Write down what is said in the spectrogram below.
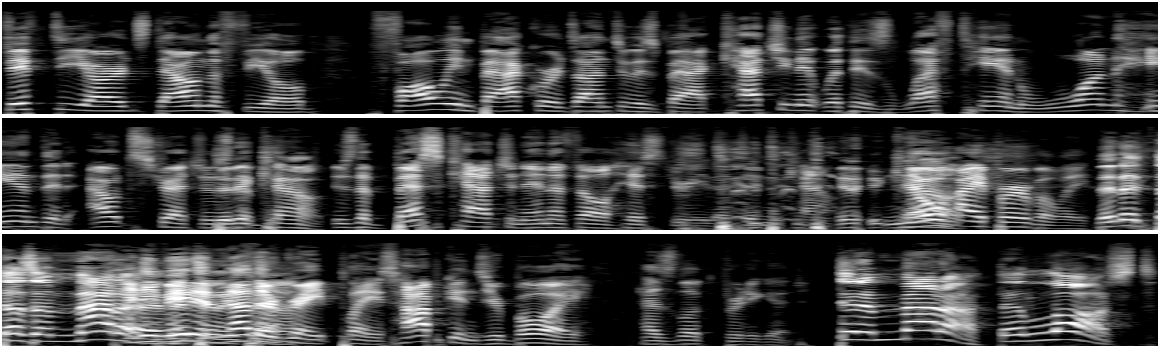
50 yards down the field, falling backwards onto his back, catching it with his left hand, one-handed outstretch. It Did the, it count? It was the best catch in NFL history that didn't count. Did it No hyperbole. Then it doesn't matter. And he made another count. great place. Hopkins, your boy, has looked pretty good. Didn't matter. They lost.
